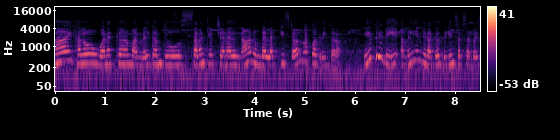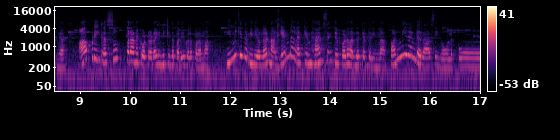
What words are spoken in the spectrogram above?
ஹாய் ஹலோ வணக்கம் and welcome to seven cube channel நான் உங்கள் lucky star Rupa green Thara every day a million miracle begins at சன்ரைஸுங்க அப்படிங்கிற சூப்பரான கோட்டோட இன்னைக்கு இந்த பதிவுகளை போலாமா? இன்னைக்கு இந்த வீடியோவில் நான் என்ன லக் என்ஹான்சிங் டிப்போட வந்திருக்கேன் தெரியுங்களா? பன்னிரெண்டு ராசிங்களுக்கும்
